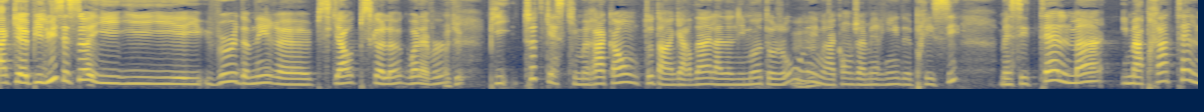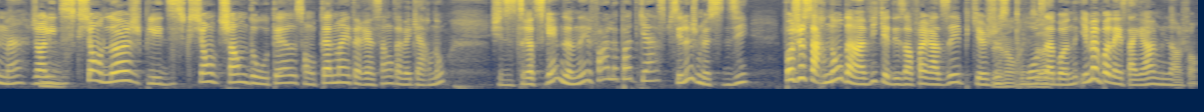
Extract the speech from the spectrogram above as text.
fait que, puis lui, c'est ça, il, il- il veut devenir euh, psychiatre, psychologue, whatever. OK. Puis tout ce qu'il me raconte, tout en gardant l'anonymat toujours, Mhm. là, il me raconte jamais rien de précis, mais c'est tellement, il m'apprend tellement. Genre Mhm. les discussions de loge puis les discussions de chambre d'hôtel sont tellement intéressantes avec Arnaud. J'ai dit, serais-tu game de venir faire le podcast? Puis c'est là que je me suis dit, pas juste Arnaud dans la vie qui a des affaires à dire puis qui a juste non, trois exact. abonnés. Il n'y a même pas d'Instagram, lui, dans le fond.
